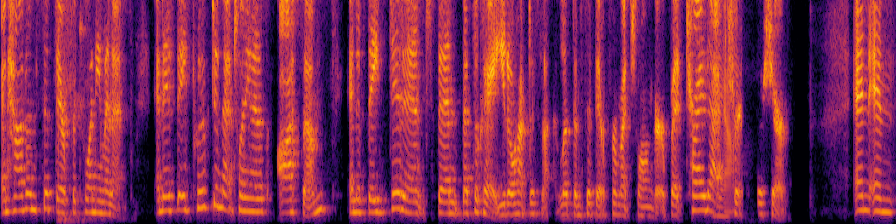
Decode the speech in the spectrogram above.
and have them sit there for 20 minutes. And if they pooped in that 20 minutes, awesome. And if they didn't, then that's okay. You don't have to let them sit there for much longer, but try that yeah. trick for sure. And and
